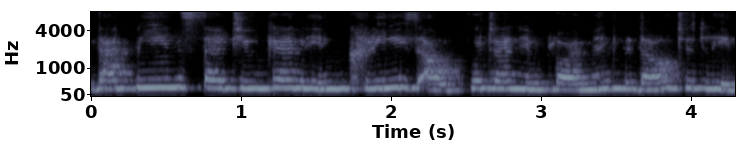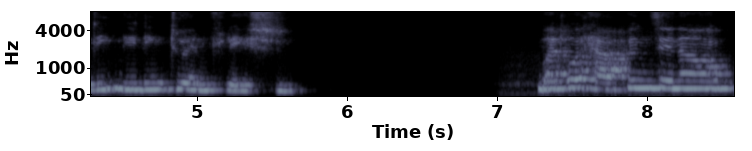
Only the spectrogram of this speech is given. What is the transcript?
that means that you can increase output and employment without it leading, to inflation. But what happens in our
